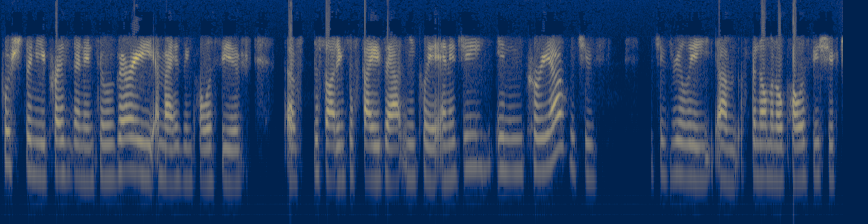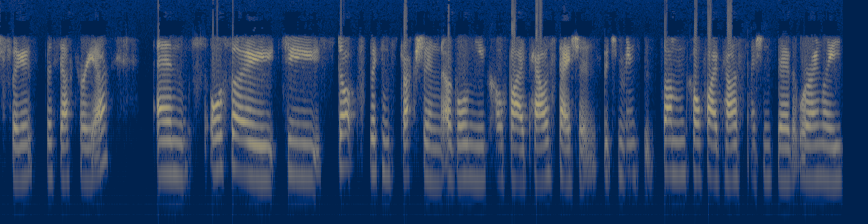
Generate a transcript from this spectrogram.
pushed the new president into a very amazing policy of of deciding to phase out nuclear energy in Korea, which is which is really um, a phenomenal policy shift for, for South Korea, and also to stop the construction of all new coal-fired power stations, which means that some coal-fired power stations there that were only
